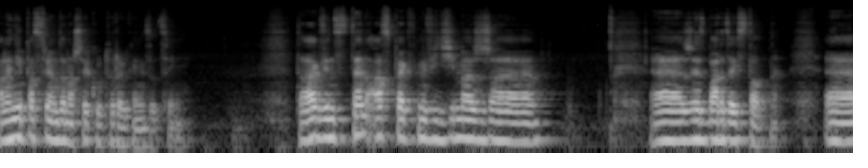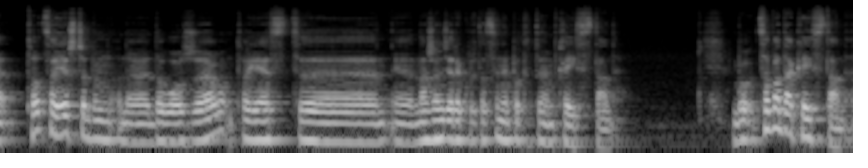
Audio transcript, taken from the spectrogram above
ale nie pasują do naszej kultury organizacyjnej. Tak, więc ten aspekt my widzimy, że, e, że jest bardzo istotny. E, to, co jeszcze bym e, dołożył, to jest narzędzie rekrutacyjne pod tytułem case study. Bo co bada case study?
